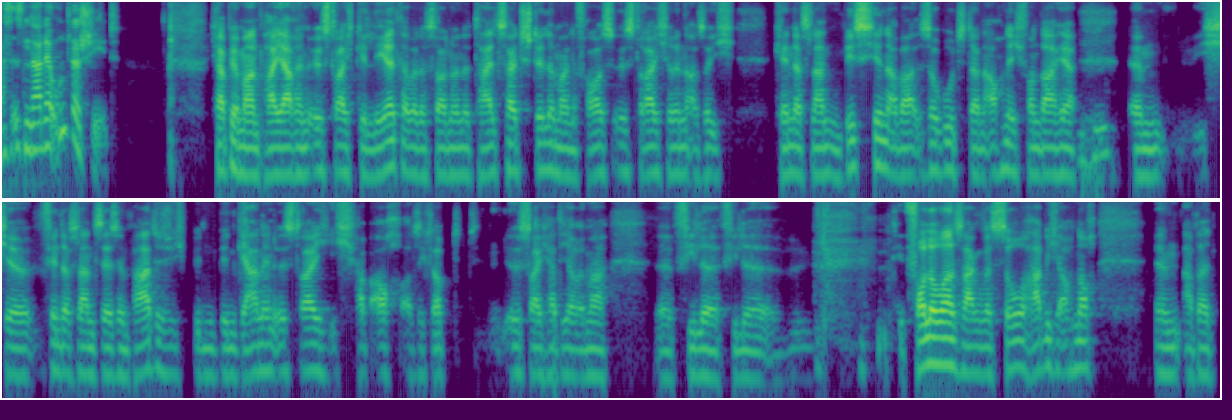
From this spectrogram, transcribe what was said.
Was ist 'n da der Unterschied? Ich habe ja mal 'n paar Jahre in Österreich gelehrt, aber das war nur 'ne Teilzeitstelle. Meine Frau ist Österreicherin, also ich kenne das Land 'n bisschen, aber so gut dann auch nicht. Von daher, Mhm. ähm, ich, äh, finde das Land sehr sympathisch. Ich bin bin gerne in Österreich. Ich habe auch also, ich glaube, Österreich hatte ich auch immer, äh, viele viele die Follower, sagen wir's so, habe ich auch noch. Ähm, aber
